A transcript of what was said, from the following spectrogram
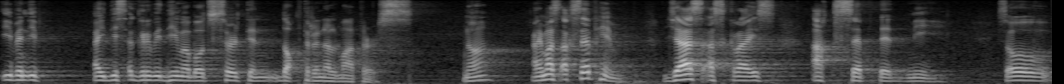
Even if I disagree with him about certain doctrinal matters, no? I must accept him just as Christ accepted me. So,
